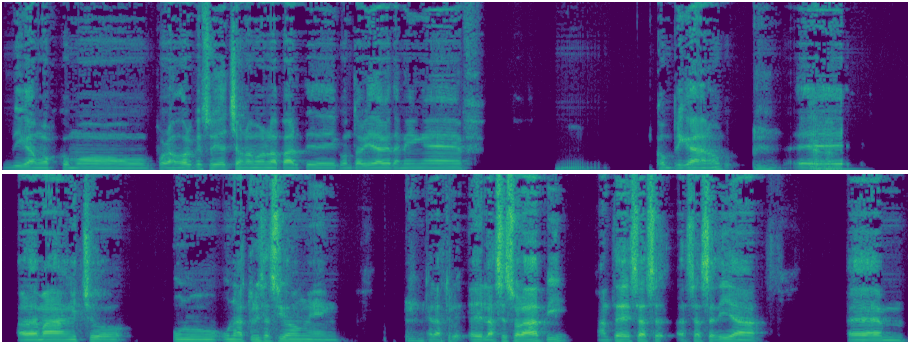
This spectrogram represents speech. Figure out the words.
digamos, como programador que soy, a echar una mano en la parte de contabilidad que también es mm, complicada, ¿no? Eh, ahora además han hecho una actualización en el, acceso a la API. Antes se, accedía, em,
